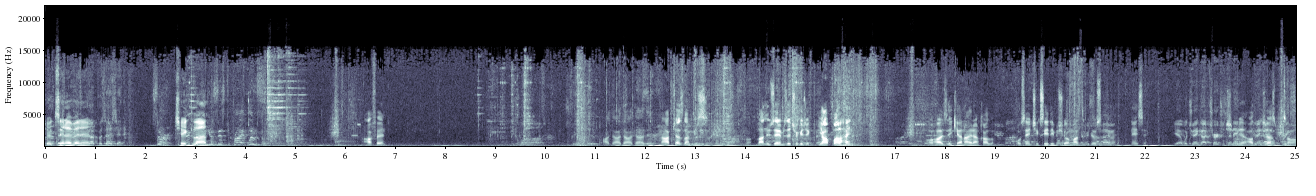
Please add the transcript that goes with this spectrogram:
Çeksene beni. Çek lan. Aferin. Hadi hadi hadi hadi. Ne yapacağız lan biz? Lan üzerimize çökecek. Yapma lan. Oha zekan hayran kaldım. O seni çekseydi bir şey olmazdı biliyorsun değil mi? Neyse. Şimdi atlayacağız mı? Tamam.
